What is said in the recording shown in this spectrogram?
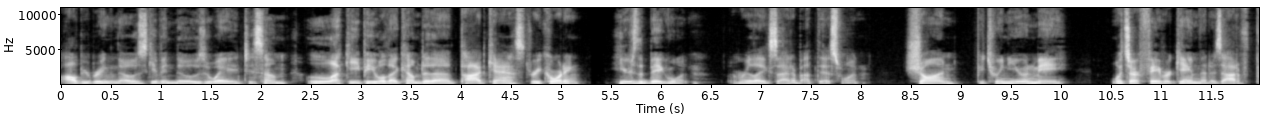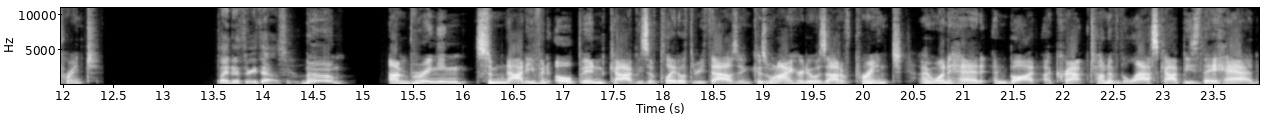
I'll be bringing those, giving those away to some lucky people that come to the podcast recording. Here's the big one. I'm really excited about this one. Sean, between you and me, what's our favorite game that is out of print? Plato 3000. Boom! I'm bringing some not even open copies of Plato 3000 because when I heard it was out of print, I went ahead and bought a crap ton of the last copies they had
